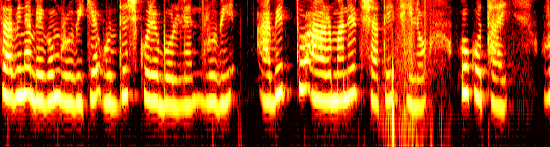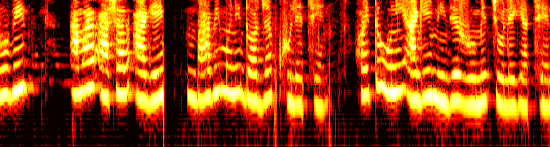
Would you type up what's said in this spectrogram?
সাবিনা বেগম রুবিকে উদ্দেশ করে বললেন, রুবি, আবির তো আরমানের সাথেই ছিল। ও কোথায়? রুবি, আমার আসার আগেই ভাবিমণি দরজা খুলেছে। হয়তো উনি আগেই নিজের রুমে চলে গেছেন।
